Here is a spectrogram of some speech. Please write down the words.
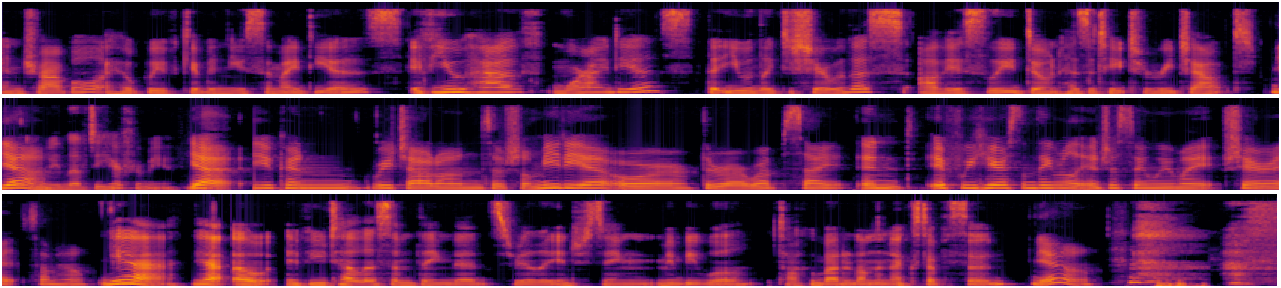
and travel, I hope we've given you some ideas. If you have more ideas that you would like to share with us, obviously don't hesitate to reach out. Yeah. We'd love to hear from you. Yeah, you can reach out on social media or through our website. And if we hear something really interesting, we might share it somehow. Yeah, yeah. Oh, if you tell us something that's really interesting, maybe we'll talk about it on the next episode. Yeah.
